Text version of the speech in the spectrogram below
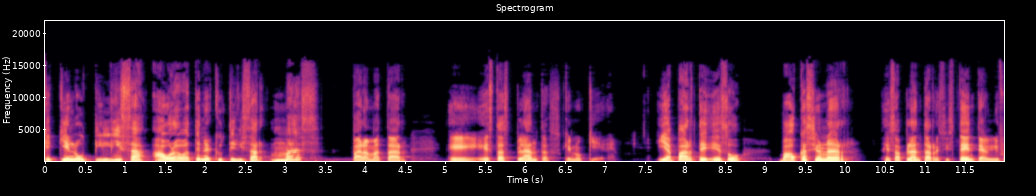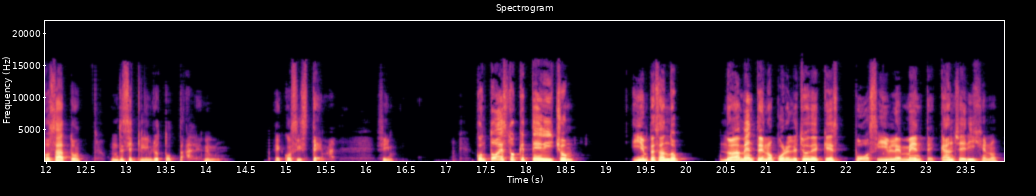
que quien lo utiliza ahora va a tener que utilizar más para matar eh, estas plantas que no quiere. Y aparte eso va a ocasionar esa planta resistente al glifosato un desequilibrio total en el ecosistema. ¿sí? Con todo esto que te he dicho, y empezando nuevamente, no por el hecho de que es posiblemente cancerígeno,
